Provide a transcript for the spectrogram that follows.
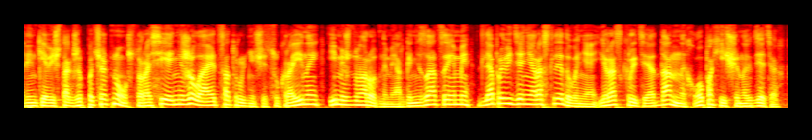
Ренкевич также подчеркнул, что Россия не желает сотрудничать с Украиной и международными организациями для проведения расследования и раскрытия данных о похищенных детях.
